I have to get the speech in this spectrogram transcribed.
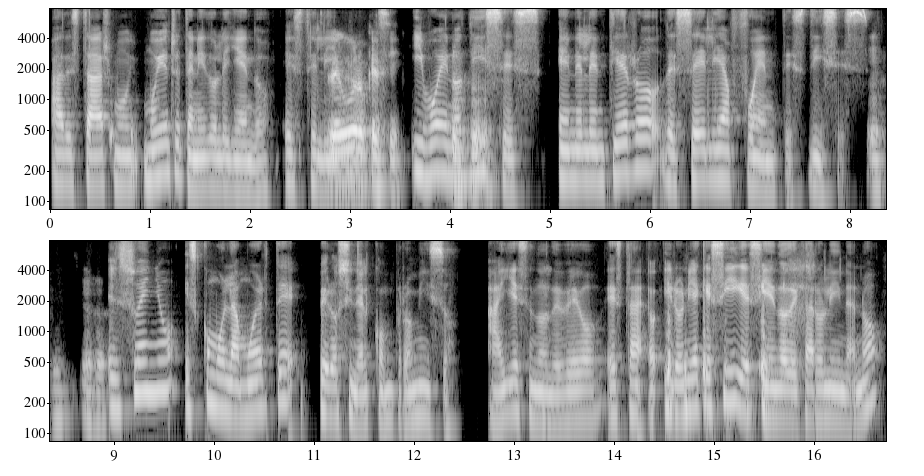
ha de estar muy, muy entretenido leyendo este libro. Seguro que sí. Y bueno, dices, en el entierro de Celia Fuentes, dices, el sueño es como la muerte, pero sin el compromiso. Ahí es en donde veo esta ironía que sigue siendo de Carolina, ¿no?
